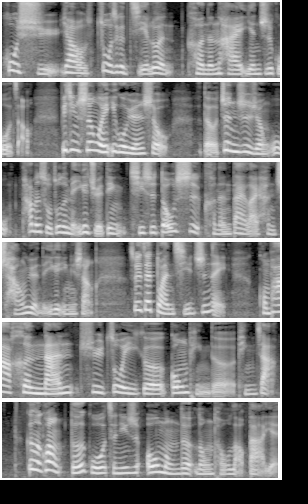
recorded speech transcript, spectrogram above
或许要做这个结论，可能还言之过早。毕竟身为一国元首。的政治人物，他们所做的每一个决定，其实都是可能带来很长远的一个影响，所以在短期之内，恐怕很难去做一个公平的评价。更何况，德国曾经是欧盟的龙头老大爷，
